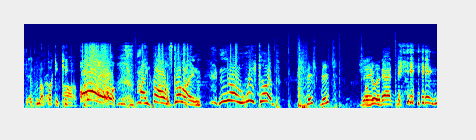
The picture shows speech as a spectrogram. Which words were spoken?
Shake I'm gonna fucking kick. Oh, Oh, my ball's gone. No, wake up. Fish, bitch. Don't do it. that thing.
